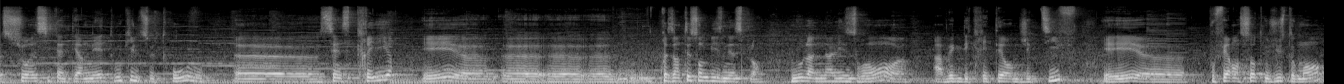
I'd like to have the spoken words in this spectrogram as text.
sur un site internet où qu'il se trouve, s'inscrire et présenter son business plan. Nous l'analyserons avec des critères objectifs et euh, pour faire en sorte que justement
